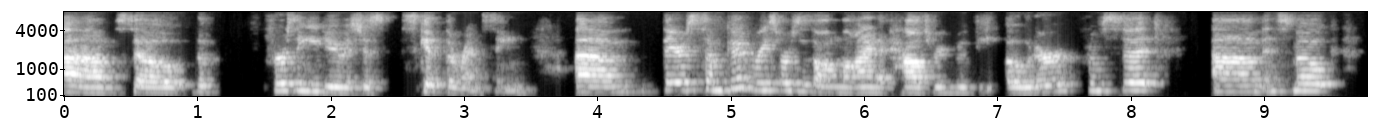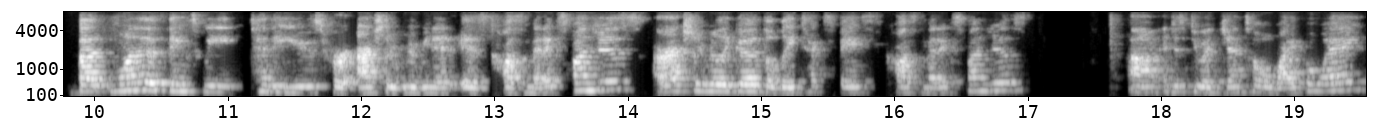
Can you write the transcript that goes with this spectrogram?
Um, so the first thing you do is just skip the rinsing. Um, there's some good resources online of how to remove the odor from soot um, and smoke but one of the things we tend to use for actually removing it is cosmetic sponges are actually really good, the latex-based cosmetic sponges, um, and just do a gentle wipe away.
